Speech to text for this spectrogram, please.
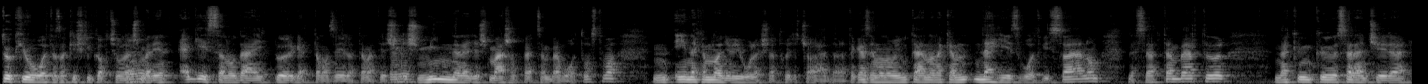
tök jó volt ez a kis kikapcsolás, uh-huh. mert én egészen odáig pörgettem az életemet, és, uh-huh. és minden egyes másodpercen be volt osztva. Én nekem nagyon jól esett, hogy a családdal lettek. Ezért mondom, hogy utána nekem nehéz volt visszaállnom, de szeptembertől nekünk szerencsére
